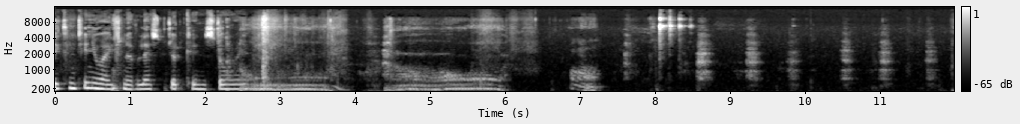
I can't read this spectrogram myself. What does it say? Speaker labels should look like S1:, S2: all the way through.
S1: A continuation of Les Judkins story.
